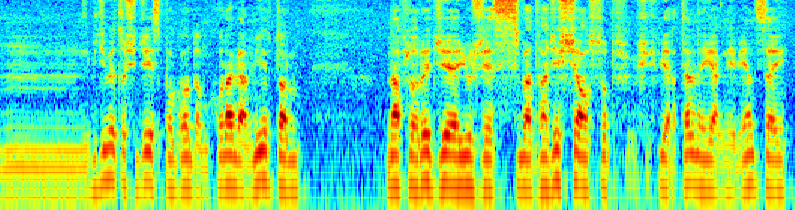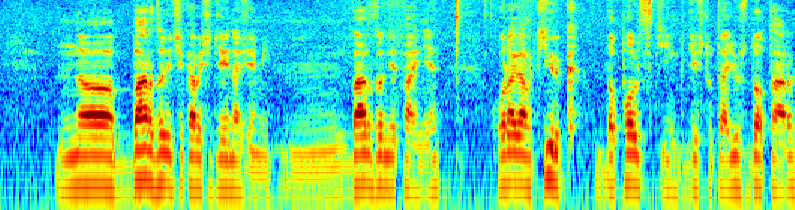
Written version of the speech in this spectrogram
Mm, widzimy, co się dzieje z pogodą. Huragan Milton na Florydzie już jest chyba 20 osób śmiertelnych, jak nie więcej. No, bardzo nieciekawe się dzieje na Ziemi. Mm, bardzo niefajnie. Huragan Kirk do Polski gdzieś tutaj już dotarł.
